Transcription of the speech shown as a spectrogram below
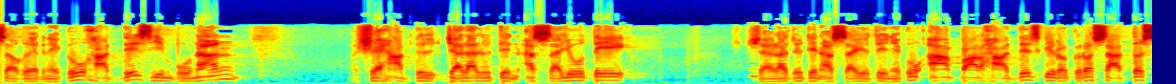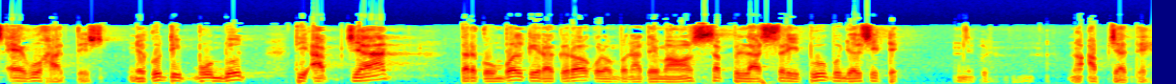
saghir niku hadis himpunan Syekh Abdul Jalaluddin As-Sayuti. Jalaluddin As-Sayuti niku apal hadis kira-kira 100.000 hadis. Niku dipundhut diabjad terkumpul kira-kira kula pun ate maos 11.000 punjul sithik. Niku. Nah abjad deh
